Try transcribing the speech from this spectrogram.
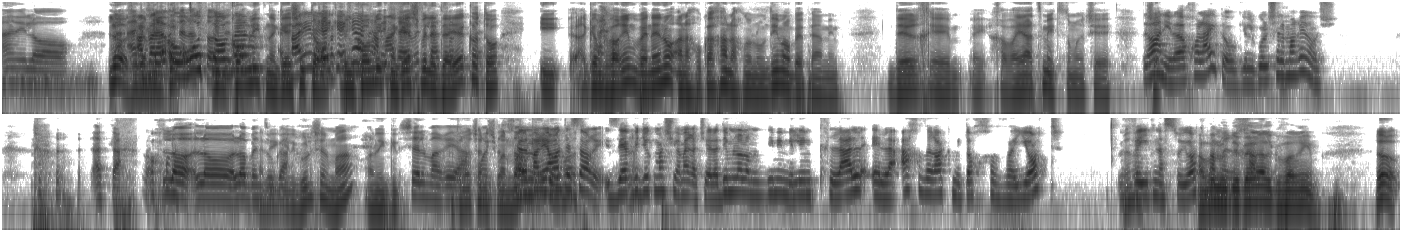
אני לא... לא, זה אני גם אבל במקום- להתנגש איתו, במקום אני להתנגש ולדייק. אותו, גם גברים בינינו, אנחנו ככה, אנחנו לומדים הרבה פעמים. דרך אה, אה, חוויה עצמית, זאת אומרת ש... לא, אני לא יכולה איתו, גלגול של מריוש. אתה. לא, לא, לא בן אני זוגה. גלגול של מה? אני גל- של מריה. את אומרת שאני מונטסורי. שמנמן? של מריה? מונטסורי. זה בדיוק מה שהיא אומרת, שילדים לא לומדים ממילים כלל, אלא אך ורק מתוך חוויות. והתנסויות אבל הוא דיבר במרחב. על גברים. לא,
